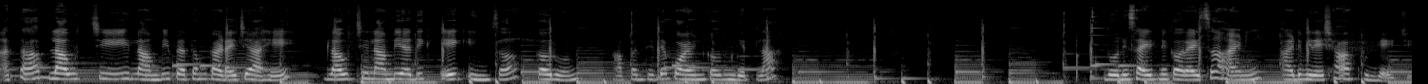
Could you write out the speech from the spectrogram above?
आता ब्लाऊजची लांबी प्रथम काढायची आहे. ब्लाऊजची लांबी अधिक एक इंच करून आपण तिथे पॉईंट करून घेतला. दोन्ही साईडने करायचं आणि आडवी रेषा आखून घ्यायची.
